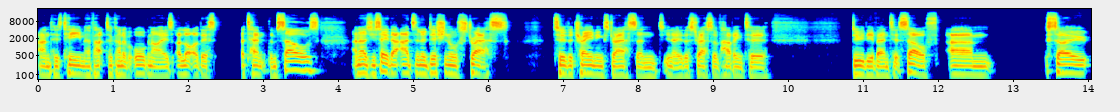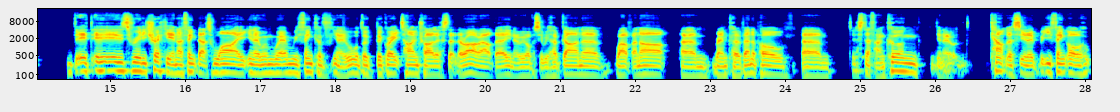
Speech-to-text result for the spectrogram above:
and his team have had to kind of organize a lot of this attempt themselves. And as you say, that adds an additional stress to the training stress and you know the stress of having to do the event itself. Um, so it, it is really tricky, and I think that's why you know when, when we think of you know all the, the great time trialists that there are out there, you know, we obviously we have Ganna, Wout van Aert, um, Remco Evenepoel, um, Stefan Kung, you know, countless, you know, but you think, oh,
